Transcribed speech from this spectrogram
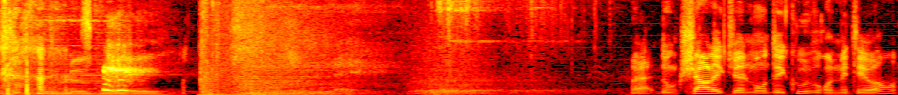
Le. Voilà. Donc Charles actuellement découvre Météor.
